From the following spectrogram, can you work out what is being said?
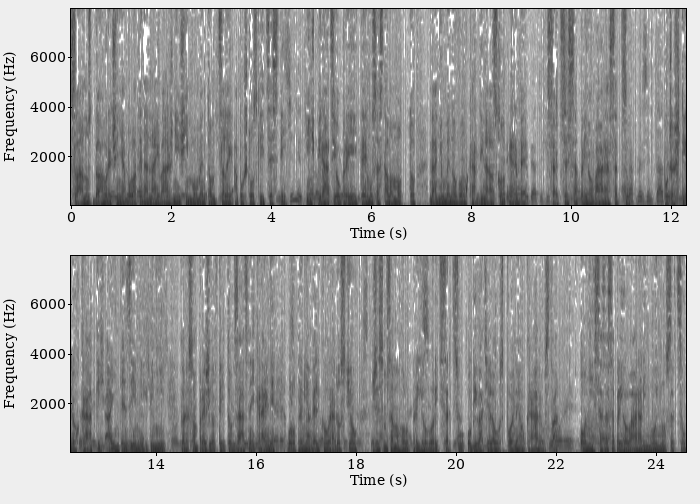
Slávnosť blahorečenia bola teda najvážnejším momentom celej apoštolskej cesty. Inšpiráciou pre jej tému sa stalo motto na Newmanovom kardinálskom erbe. Srdce sa prihovorilo prihovára srdcu. Počas štyroch krátkých a intenzívnych dní, ktoré som prežil v tejto vzácnej krajine, bolo pre mňa veľkou radosťou, že som sa mohol prihovoriť srdcu obyvateľov Spojeného kráľovstva. Oni sa zase prihovárali môjmu srdcu,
